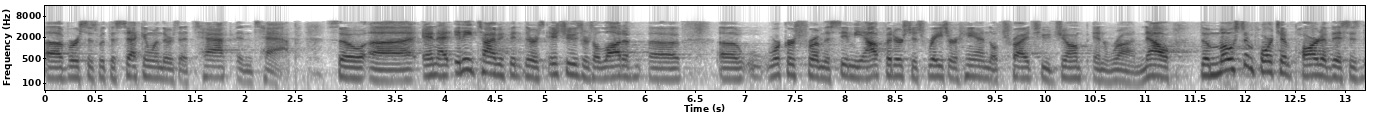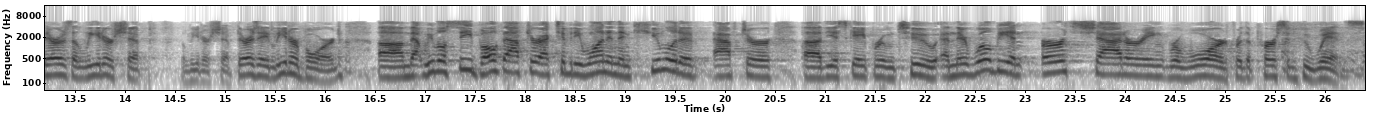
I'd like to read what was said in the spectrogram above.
uh, versus with the second one there's a tap and tap. So, uh, and at any time if it, there's issues, there's a lot of uh, uh workers from the CME outfitters, just raise your hand, they'll try to jump and run. Now, the most important part of this is there is a leadership leadership. There is a leaderboard um, that we will see both after activity one and then cumulative after uh, the escape room two, and there will be an earth-shattering reward for the person who wins.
